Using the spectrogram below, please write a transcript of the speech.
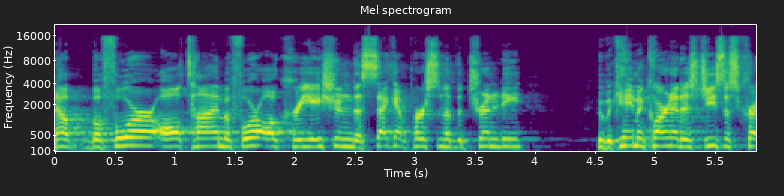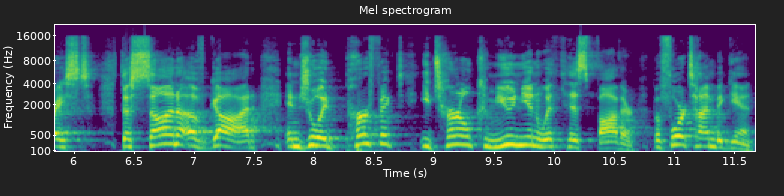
Now, before all time, before all creation, the second person of the Trinity, who became incarnate as Jesus Christ, the Son of God, enjoyed perfect eternal communion with his Father before time began.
